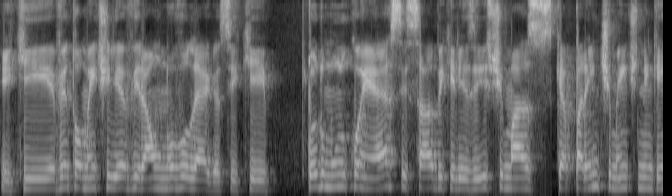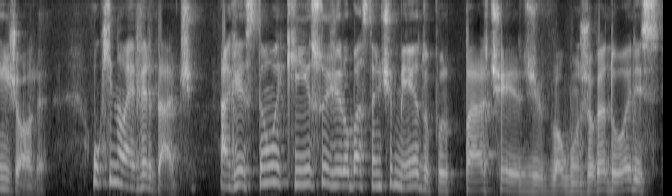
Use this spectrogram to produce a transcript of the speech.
e que eventualmente iria virar um novo Legacy que todo mundo conhece e sabe que ele existe, mas que aparentemente ninguém joga. O que não é verdade. A questão é que isso gerou bastante medo por parte de alguns jogadores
